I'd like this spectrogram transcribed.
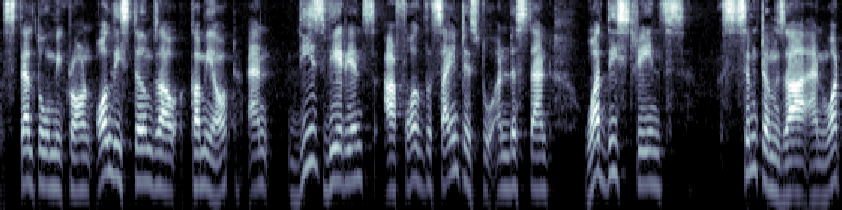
stealth Omicron, all these terms are coming out. And these variants are for the scientists to understand what these strains symptoms are and what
